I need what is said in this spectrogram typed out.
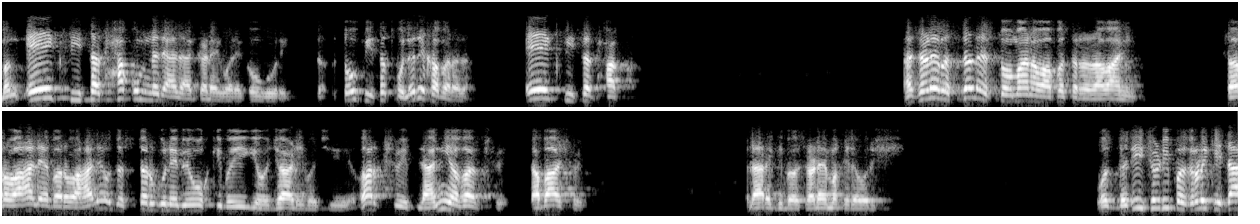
موږ 1% حق هم نه ادا کړی ګوره کو ګوري 100% خو لري خبره ده 1% حق اسړه بستړه استومانه واپس را رواني سر وهله بر وهله او د سترګونه به اوخ کی بهيږي او جاړي بچي غرق شوي پلاني غرق شوي تباہ شوي لار کې به سړی مخې لور شي اوس د دې سړي په زړه کې دا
